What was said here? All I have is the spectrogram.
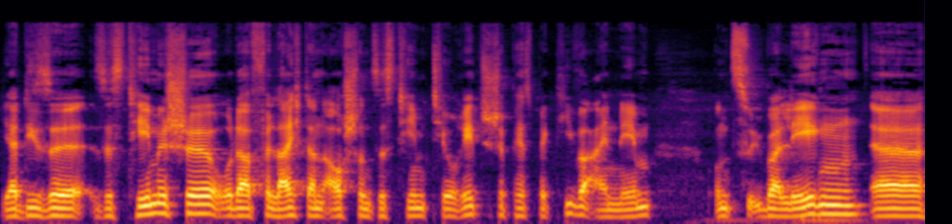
ja diese systemische oder vielleicht dann auch schon systemtheoretische Perspektive einnehmen und zu überlegen, äh,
